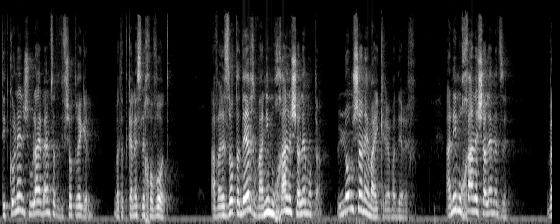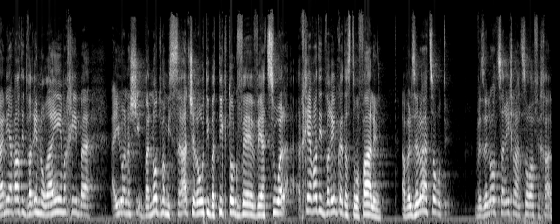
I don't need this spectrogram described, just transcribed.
תתכונן שאולי באמצע אתה תפשוט רגל, ואתה תיכנס לחובות. אבל זאת הדרך, ואני מוכן לשלם אותה. לא משנה מה יקרה בדרך. אני מוכן לשלם את זה. ואני עברתי דברים נוראים, אחי, ב... היו אנשים, בנות במשרד שראו אותי בטיקטוק ו... ויצאו על... אחי, עברתי דברים קטסטרופליים. אבל זה לא יעצור אותי. וזה לא צריך לעצור אף אחד.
